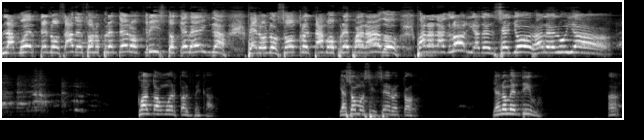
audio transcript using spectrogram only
la muerte nos ha de sorprender, oh Cristo, que venga. Pero nosotros estamos preparados para la gloria del Señor aleluya. ¿Cuántos han muerto al pecado? Ya somos sinceros entonces. Ya no mentimos. ¿Ah?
